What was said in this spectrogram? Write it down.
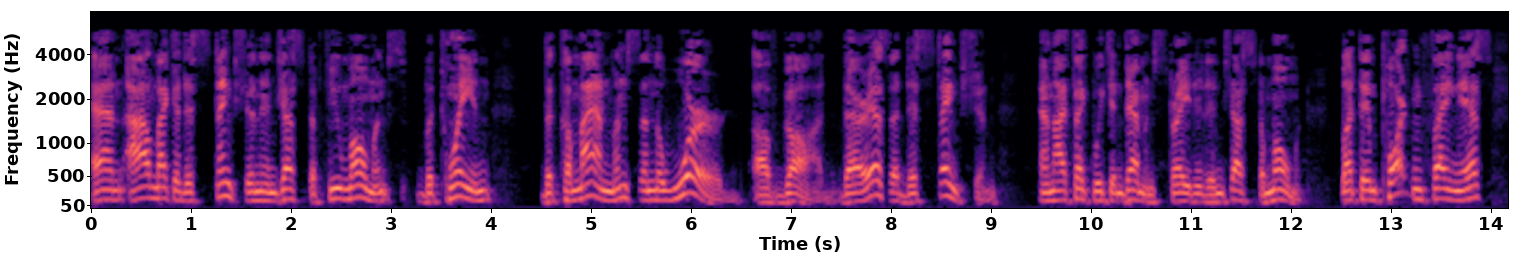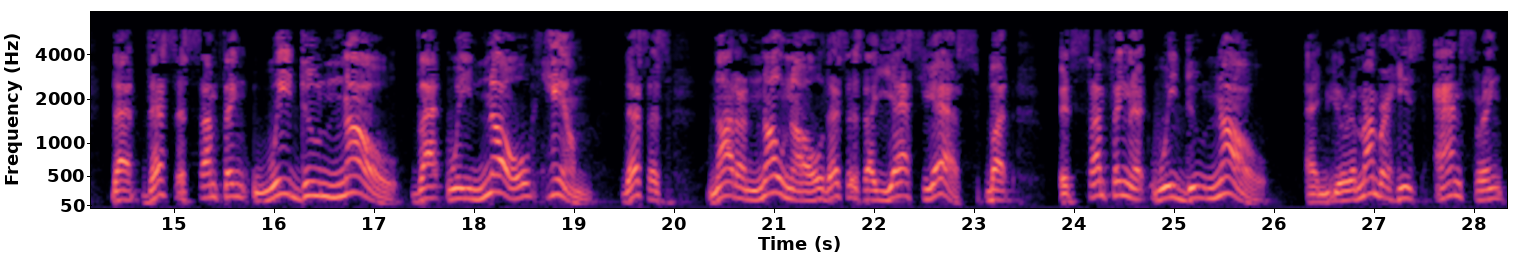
And I'll make a distinction in just a few moments between the commandments and the Word of God. There is a distinction, and I think we can demonstrate it in just a moment. But the important thing is that this is something we do know, that we know Him. This is not a no no, this is a yes yes, but it's something that we do know. And you remember, He's answering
